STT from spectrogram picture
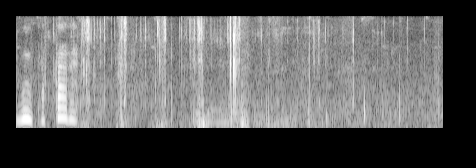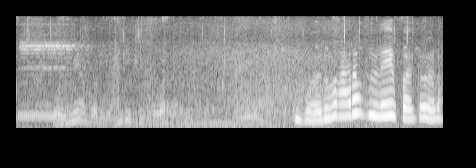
ம், கத்தாத. ஒரு வாரம் ஃபுல்லே பார்க்கலடா.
